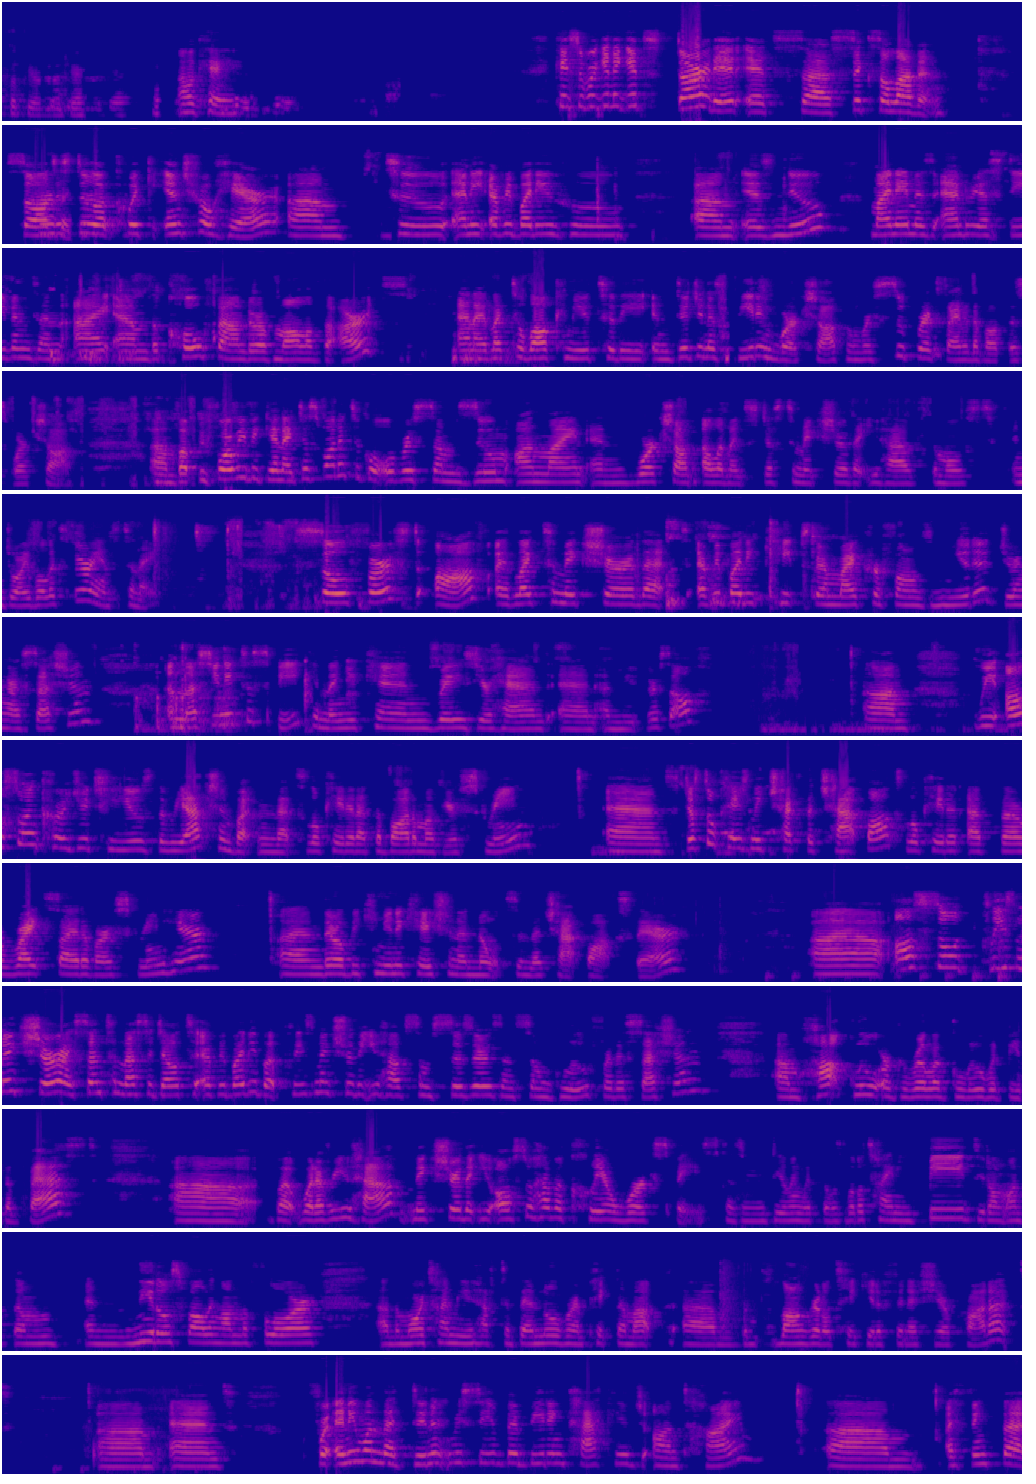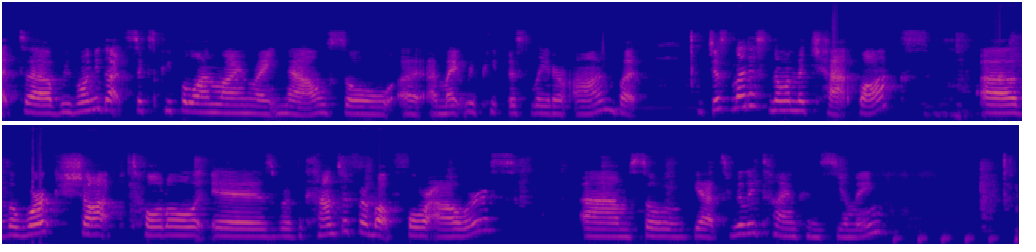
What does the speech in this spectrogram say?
flip you around here. Okay. Okay, so we're going to get started. It's uh, 6:11. So I'll just do a quick intro here um, to any everybody who um, is new. My name is Andrea Stevens, and I am the co-founder of Mall of the Arts. And I'd like to welcome you to the Indigenous Beading Workshop, and we're super excited about this workshop. Um, but before we begin, I just wanted to go over some Zoom online and workshop elements just to make sure that you have the most enjoyable experience tonight. So first off, I'd like to make sure that everybody keeps their microphones muted during our session, unless you need to speak, and then you can raise your hand and unmute yourself. Um, we also encourage you to use the reaction button that's located at the bottom of your screen. And just occasionally check the chat box located at the right side of our screen here. And there will be communication and notes in the chat box there. Uh, also, please make sure, I sent a message out to everybody, but please make sure that you have some scissors and some glue for this session. Um, hot glue or Gorilla Glue would be the best. Uh, but whatever you have, make sure that you also have a clear workspace because you're dealing with those little tiny beads, you don't want them and needles falling on the floor. Uh, the more time you have to bend over and pick them up, um, the longer it'll take you to finish your product. Um, and for anyone that didn't receive their beading package on time, um, I think that uh, we've only got six people online right now, so I, I might repeat this later on, but just let us know in the chat box. Uh, the workshop total is, we've accounted for about four hours. Um, so yeah, it's really time consuming.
